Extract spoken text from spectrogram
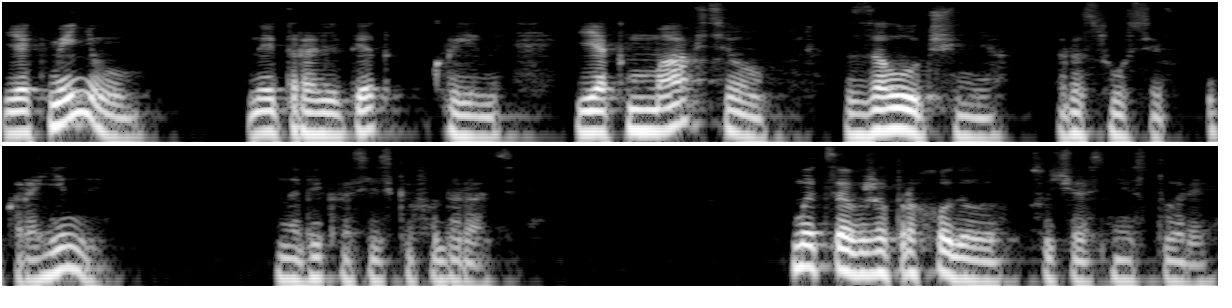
Як мінімум, нейтралітет України, як максимум залучення ресурсів України на бік Російської Федерації. Ми це вже проходили в сучасній історії.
